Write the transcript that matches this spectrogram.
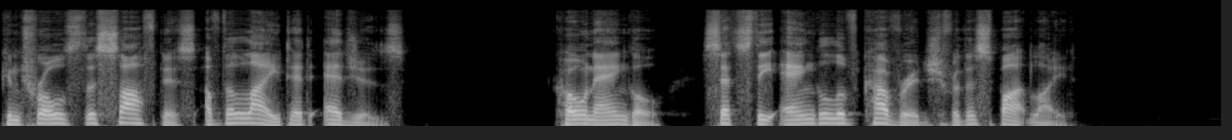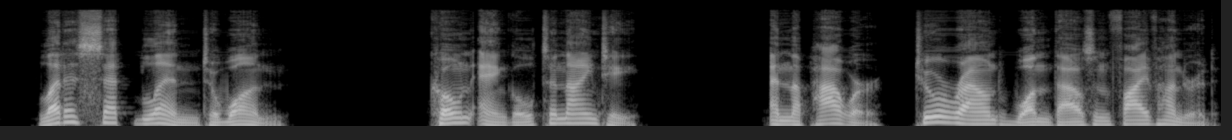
controls the softness of the light at edges. Cone angle sets the angle of coverage for the spotlight. Let us set blend to 1, cone angle to 90, and the power to around 1500.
